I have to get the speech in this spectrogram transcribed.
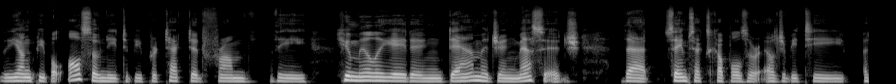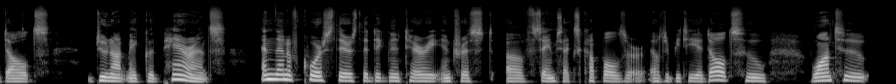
The young people also need to be protected from the humiliating, damaging message that same sex couples or LGBT adults do not make good parents and then, of course, there's the dignitary interest of same sex couples or LGBT adults who want to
